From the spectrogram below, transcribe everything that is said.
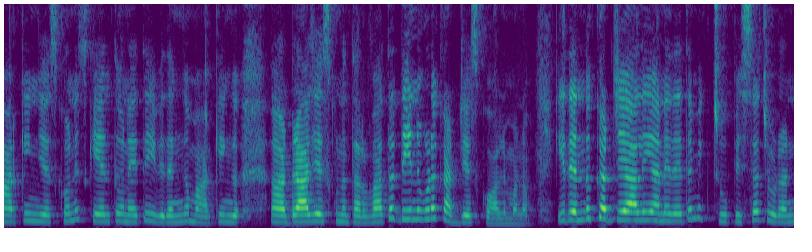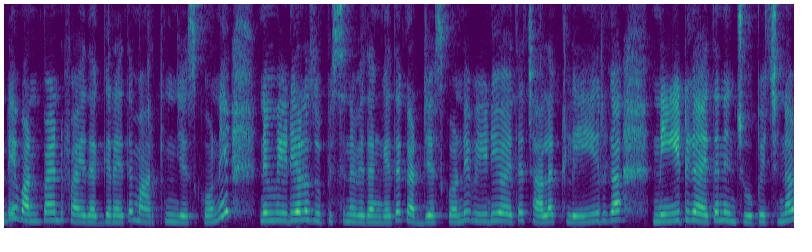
మార్కింగ్ చేసుకొని స్కేల్తోనైతే ఈ విధంగా మార్కింగ్ డ్రా చేసుకున్న తర్వాత దీన్ని కూడా కట్ చేసుకోవాలి మనం. ఇది ఎందుకు కట్ చేయాలి అనేది అయితే మీకు చూపిస్తా చూడండి. వన్ పాయింట్ ఫైవ్ దగ్గర అయితే మార్కింగ్ చేసుకొని నేను వీడియోలో చూపిస్తున్న విధంగా అయితే కట్ చేసుకోండి. వీడియో అయితే చాలా క్లియర్గా నీట్గా అయితే నేను చూపించిన.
